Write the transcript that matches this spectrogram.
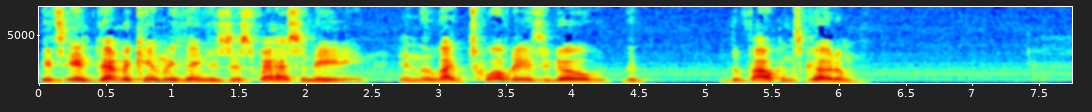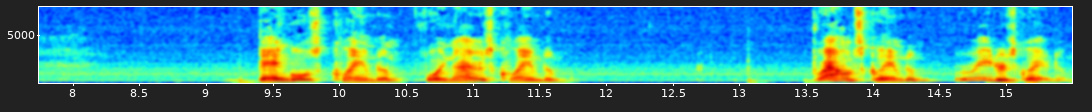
It's in, that McKinley thing is just fascinating. In the like 12 days ago, the the Falcons cut him. Bengals claimed him. 49ers claimed him. Browns claimed him. Raiders claimed him.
